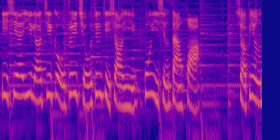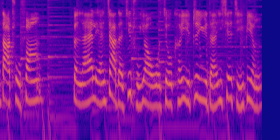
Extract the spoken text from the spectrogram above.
一些医疗机构追求经济效益，公益性淡化，小病大处方，本来廉价的基础药物就可以治愈的一些疾病，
